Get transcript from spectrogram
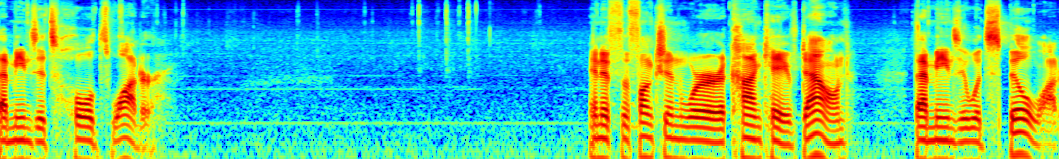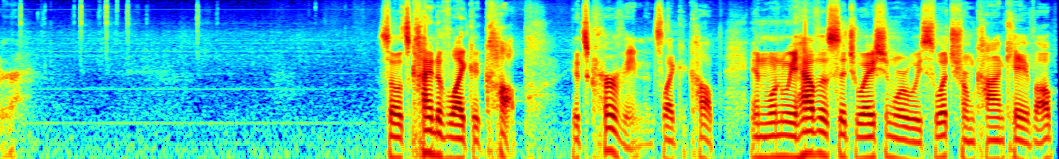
that means it holds water. And if the function were concave down, that means it would spill water. So it's kind of like a cup. It's curving. It's like a cup. And when we have a situation where we switch from concave up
